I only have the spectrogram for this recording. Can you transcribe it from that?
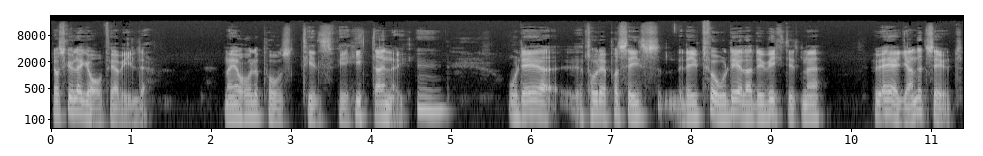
jag skulle lägga av för jag vill det. Men jag håller på tills vi hittar en ny. Mm. Och det, jag tror det är precis, det är ju två delar, det är viktigt med hur ägandet ser ut.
